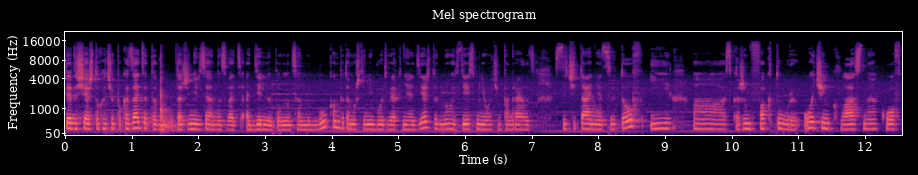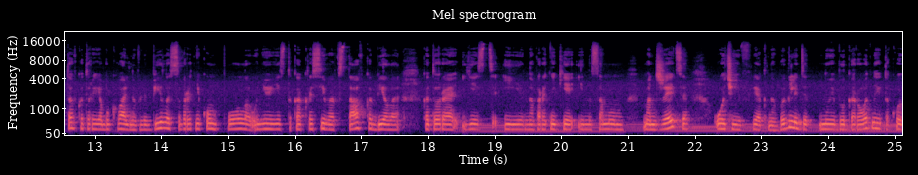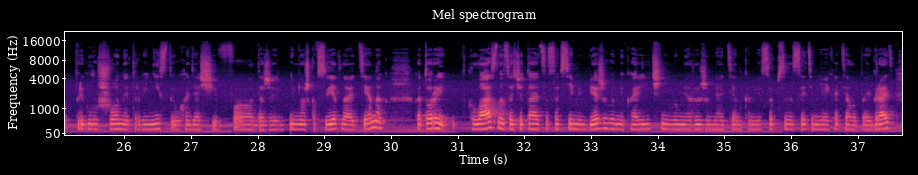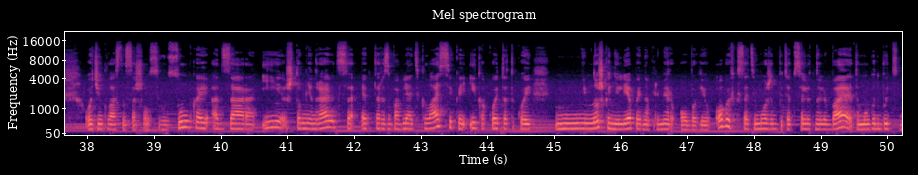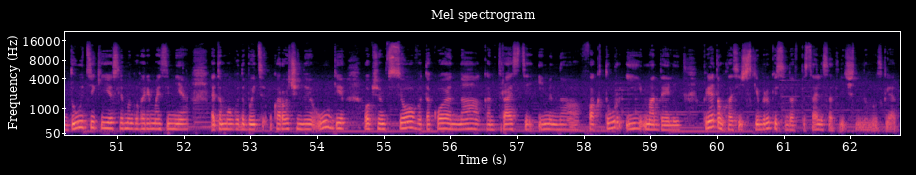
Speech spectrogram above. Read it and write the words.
Следующее, что хочу показать, это даже нельзя назвать отдельно полноценным луком, потому что не будет верхней одежды, но здесь мне очень понравилось сочетание цветов и, а, скажем, фактуры. Очень классная кофта, в которой я буквально влюбилась, с воротником пола. У нее есть такая красивая вставка белая, которая есть и на воротнике, и на самом манжете. Очень эффектно выглядит, ну и благородный, такой приглушенный, травянистый, уходящий в даже немножко в светлый оттенок оттенок, который классно сочетается со всеми бежевыми, коричневыми, рыжими оттенками. Собственно, с этим я и хотела поиграть. Очень классно сошелся он сумкой от Zara. И что мне нравится, это разбавлять классикой и какой-то такой немножко нелепой, например, обувью. Обувь, кстати, может быть абсолютно любая. Это могут быть дутики, если мы говорим о зиме. Это могут быть укороченные уги. В общем, все вот такое на контрасте именно фактур и моделей. При этом классические брюки сюда вписались отлично, на мой взгляд.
